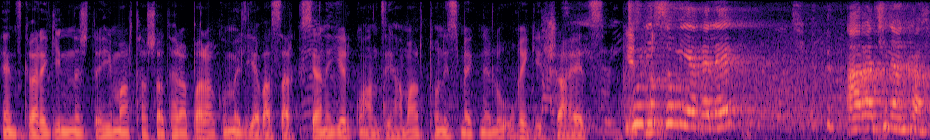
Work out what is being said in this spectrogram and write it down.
Հենց Գարեգին Նժդեհի մարդաշատ հրապարակում էլ Եվա Սարգսյանը երկու անձի համար Թունիս մեկնելու ուղեգիր շահեց։ Թունիսում եղել եք առաջին անգամ։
